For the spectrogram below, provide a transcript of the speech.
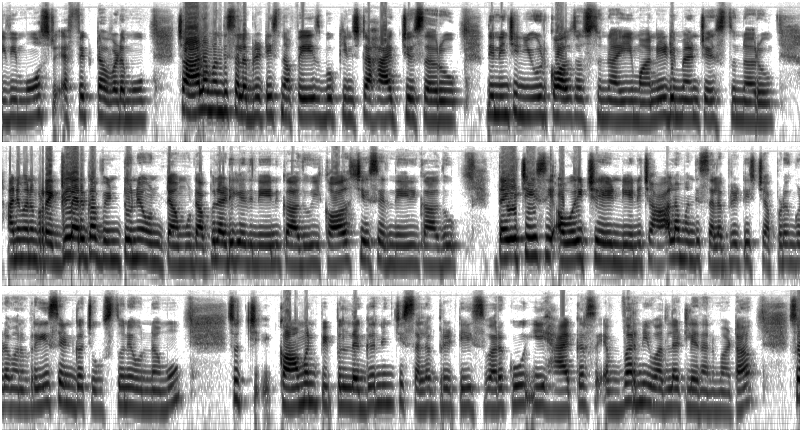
ఇవి మోస్ట్ ఎఫెక్ట్ అవ్వడము. చాలా మంది సెలబ్రిటీస్ నా ఫేస్బుక్ ఇన్స్టా హ్యాక్ చేశారు. దీని నుంచి న్యూడ్ కాల్స్ వస్తున్నాయి మనీ డిమాండ్ చేస్తున్నారు అని మనం రెగ్యులర్గా వింటూనే ఉంటాము. డబ్బులు అడిగేది నేను కాదు ఈ కాల్స్ చేసేది నేను కాదు. దయచేసి అవాయిడ్ చేయండి అని చాలా మంది సెలబ్రిటీస్ చెప్పడం కూడా మనం రీసెంట్గా చూస్తూనే ఉన్నాము. సో కామన్ పీపుల్ దగ్గర నుంచి సెలబ్రిటీస్ వరకు ఈ హ్యాకర్స్ ఎవరిని వదలట్లేదు అనమాట సో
